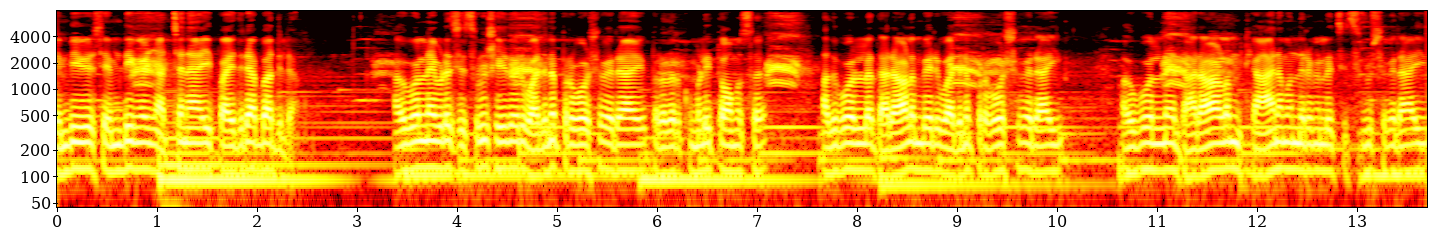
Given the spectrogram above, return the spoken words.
M B B S M ഡിയും കഴിഞ്ഞ് അച്ഛനായി ഇപ്പോൾ ഹൈദരാബാദിലാണ് അതുപോലെ തന്നെ ഇവിടെ ശുശ്രൂഷ ചെയ്ത ഒരു വചനപ്രഘോഷകരായി ബ്രദർ കുമളി തോമസ് അതുപോലുള്ള ധാരാളം പേര് വചനപ്രഘോഷകരായി അതുപോലെ തന്നെ ധാരാളം ധ്യാന മന്ദിരങ്ങളിലെ ശുശ്രൂഷകരായി.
